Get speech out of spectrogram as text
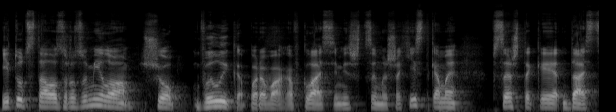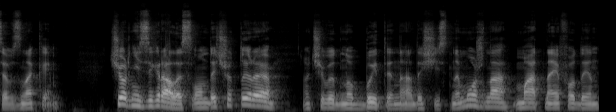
І тут стало зрозуміло, що велика перевага в класі між цими шахістками все ж таки дасться в знаки. Чорні зіграли слон d4, очевидно, бити на d6 не можна, мат на f1,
